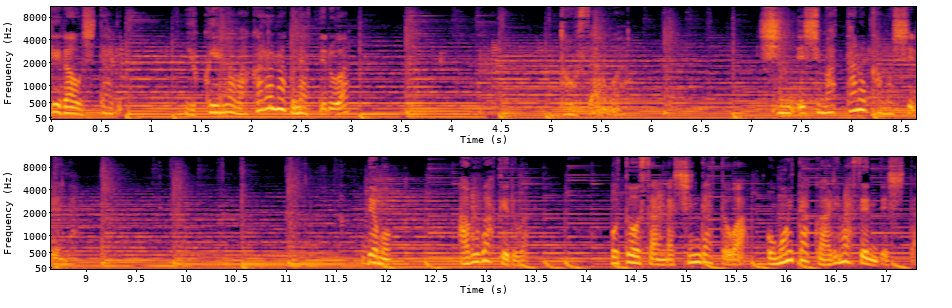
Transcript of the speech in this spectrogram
怪我をしたり行方がわからなくなってるわ。父さんは死んでしまったのかもしれない。でもアブバケルはお父さんが死んだとは思いたくありませんでした。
